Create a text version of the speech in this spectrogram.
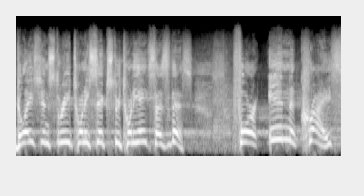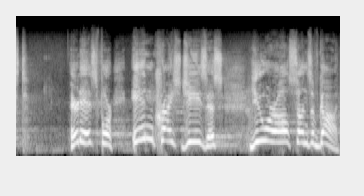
Galatians 3 26 through 28 says this For in Christ, There it is. For in Christ Jesus, you are all sons of God.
